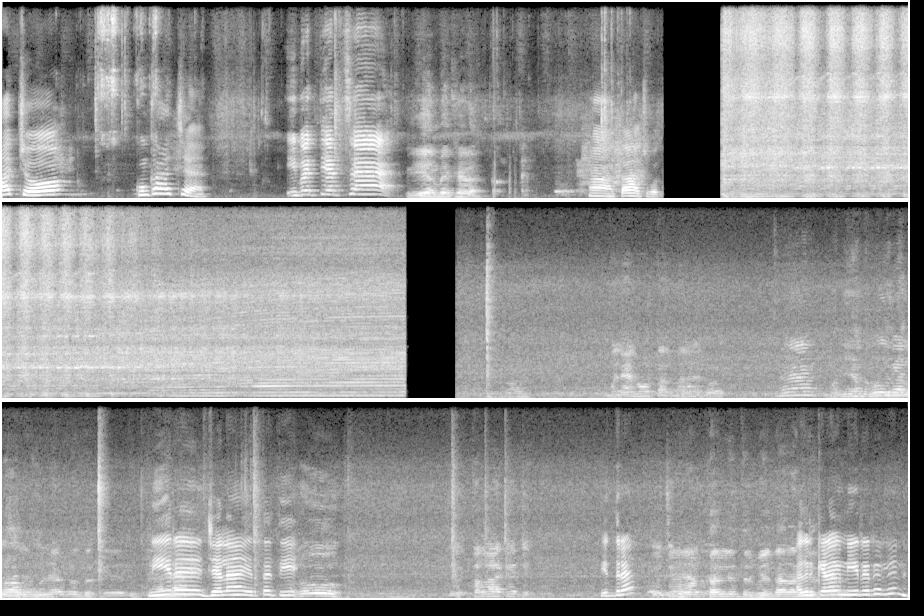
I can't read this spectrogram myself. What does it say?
ಹಚ್ಚು. ಕುಂಕ ಹಚ್ಚ. ಇವತ್ತಿ ಹಚ್ಚ ಏನ್ ಬೇಕು ಹೇಳ. ಹಾ ತಾ ಹಚ್ಕೋ. ನೀರು ಜಲ ಇರ್ತೈತಿ. ಇದ್ರ? ಅದ್ರ ಕೆಳಗೆ ನೀರ್ ಇರಲ್ಲೇನು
